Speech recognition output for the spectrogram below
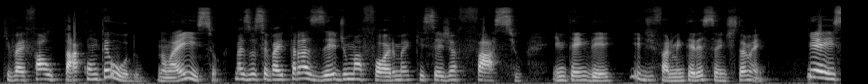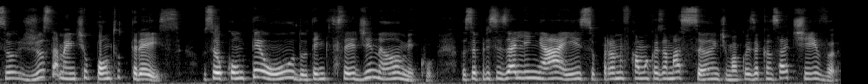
que vai faltar conteúdo, não é isso, mas você vai trazer de uma forma que seja fácil entender e de forma interessante também. E é isso justamente o ponto 3 o seu conteúdo tem que ser dinâmico. Você precisa alinhar isso para não ficar uma coisa maçante, uma coisa cansativa.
